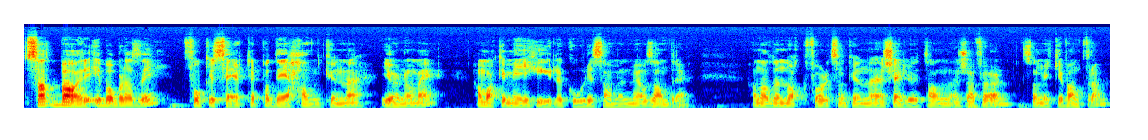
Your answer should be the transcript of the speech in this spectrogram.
satt bare i bobla si, fokuserte på det han kunne gjøre noe med. Han var ikke med i hylekoret sammen med oss andre. Han hadde nok folk som kunne skjelle ut han sjåføren, som ikke fant fram.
